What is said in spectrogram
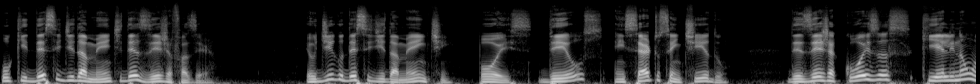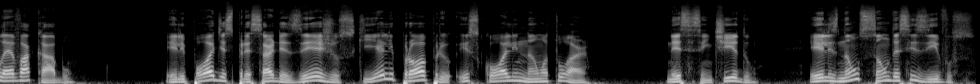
o que decididamente deseja fazer. Eu digo decididamente, pois Deus, em certo sentido, deseja coisas que ele não leva a cabo. Ele pode expressar desejos que ele próprio escolhe não atuar. Nesse sentido, eles não são decisivos.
